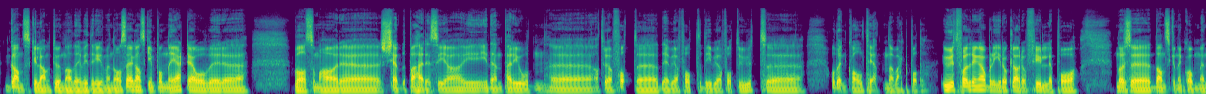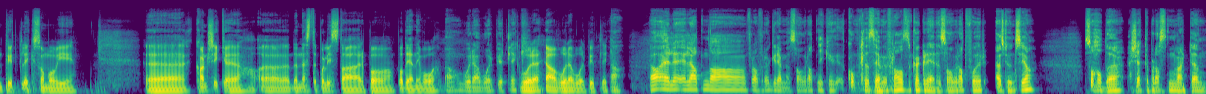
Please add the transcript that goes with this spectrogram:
ganske langt unna det vi driver med nå. Så jeg er ganske imponert jeg, over uh, hva som har uh, skjedd på herresida i, i den perioden. Uh, at vi har fått til det vi har fått, de vi har fått ut, eh, og den kvaliteten det har vært på det. Utfordringa blir å klare å fylle på når danskene kommer med en pyttlik, så må vi Eh, kanskje ikke eh, den neste på lista er på, på det nivået. Ja, hvor er vår pytlik? Hvor er, ja, hvor er vår pyttlik? Ja. Ja, eller, eller at den da, framfor å gremme seg over at den ikke kom til semifinalen, så skal glede seg over at for en stund siden så hadde sjetteplassen vært en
